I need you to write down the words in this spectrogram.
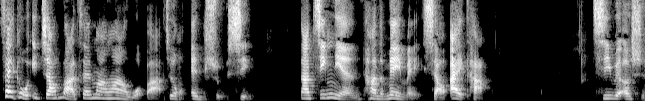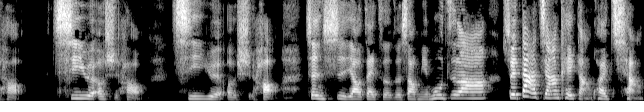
再给我一张吧，再骂骂我吧，这种 M 属性。那今年他的妹妹小爱卡，七月二十号，七月二十号，七月二十号正式要在泽泽上面募资啦，所以大家可以赶快抢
